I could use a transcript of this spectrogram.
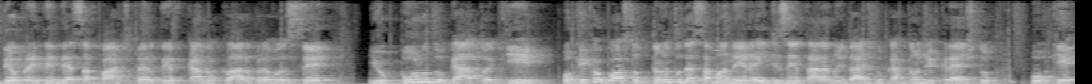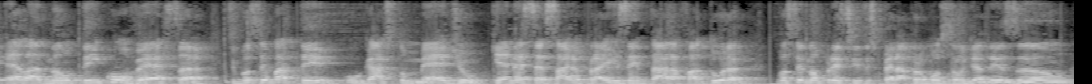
Deu para entender essa parte? Espero tenha ficado claro para você. E o pulo do gato aqui, por que, que eu gosto tanto dessa maneira aí de isentar a anuidade do cartão de crédito? Porque ela não tem conversa. Se você bater o gasto médio que é necessário para isentar a fatura, você não precisa esperar promoção de adesão,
